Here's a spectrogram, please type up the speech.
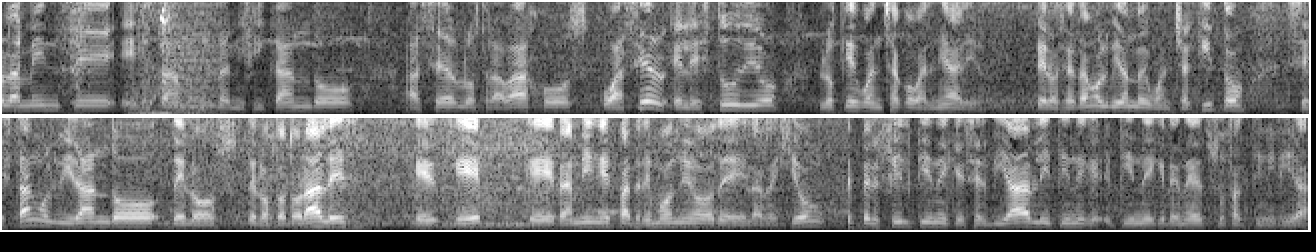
Solamente están planificando hacer los trabajos o hacer el estudio lo que es Huanchaco Balneario, pero se están olvidando de Huanchaquito, se están olvidando de los, de los totorales, que, que, también es patrimonio de la región. El perfil tiene que ser viable y tiene que, tiene que tener su factibilidad.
